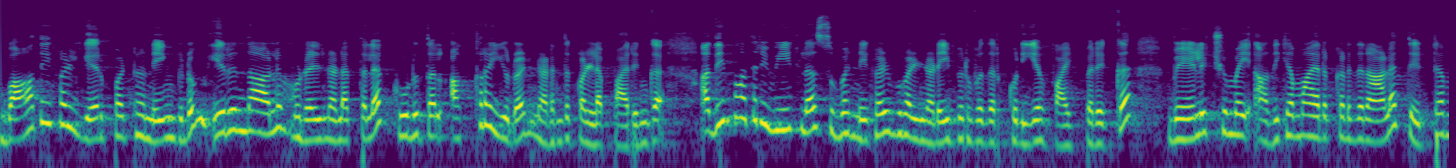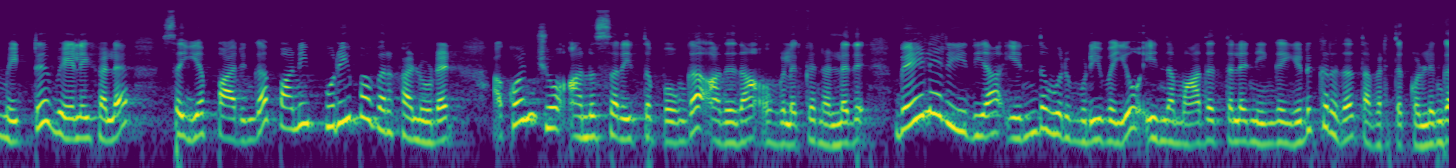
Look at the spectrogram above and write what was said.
உபாதைகள் ஏற்பட்ட நீங்களும் இருந்தாலும் உடல் நலத்தில் கூடுதல் அக்கறையுடன் நடந்து கொள்ள பாருங்க. அதே மாதிரி வீட்டில் சுப நிகழ்வுகள் நடைபெறுவதற்குரிய வாய்ப்பு இருக்கு. வேலைச்சுமை அதிகமாக இருக்கிறதுனால திட்டமிட்டு வேலைகளை செய்ய பாருங்க. பணி புரிபவர்களுடன் கொஞ்சம் அனுசரித்து போங்க. அதுதான் உங்களுக்கு நல்லது. வேலை ரீதியாக எந்த ஒரு முடிவையும் இந்த மாதத்தில் நீங்கள் எடுக்கிறத தவிர்த்து கொள்ளுங்க.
